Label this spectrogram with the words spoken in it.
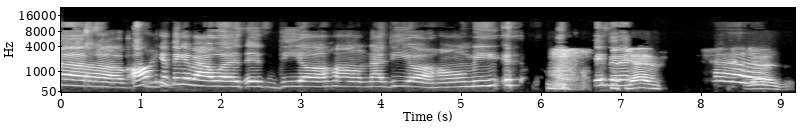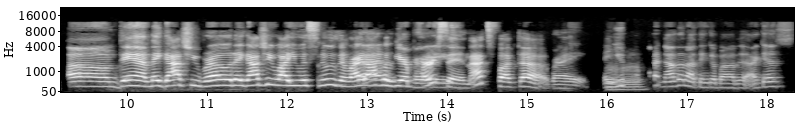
All I could think about was is dear home, not dear homie. They said it. Yes, yes. Um, damn, they got you, bro. They got you while you was snoozing right That off of your crazy. person. That's fucked up. Right. And you Mhm. now that I think about it, I guess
